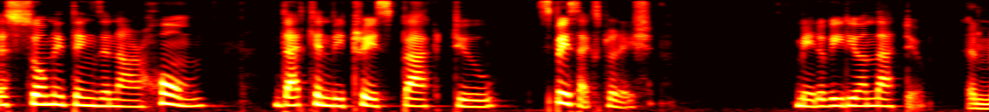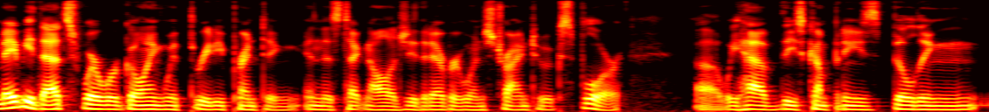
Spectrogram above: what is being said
There's so many things in our home that can be traced back to space exploration. Made a video on that too. And maybe that's where we're going with 3D printing in this technology that everyone's trying to explore. Uh, we have these companies building,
